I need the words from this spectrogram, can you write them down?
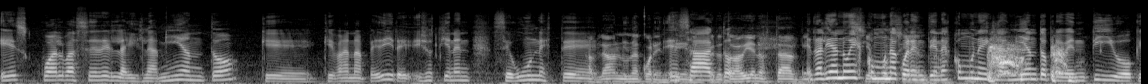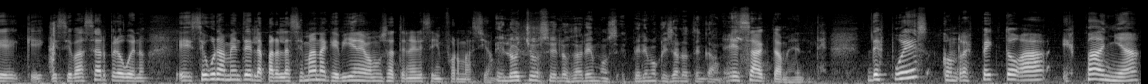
es cuál va a ser el aislamiento que, van a pedir. Ellos tienen, según este... Hablaban de una cuarentena, pero todavía no está... En realidad no es como una cuarentena, es como un aislamiento preventivo que, se va a hacer, pero bueno, eh, seguramente la, para la semana que viene vamos a tener esa información. El 8 se los daremos, esperemos que ya lo tengamos. Exactamente. Después, con respecto a España,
